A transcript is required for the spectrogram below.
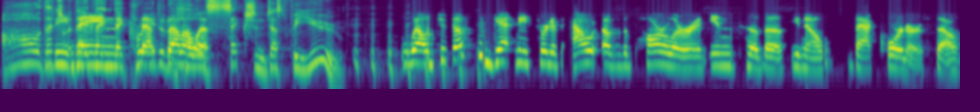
Oh, that's The right. They, they, they created a whole section just for you. well, just to get me sort of out of the parlor and into the, you know, back quarters. So,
